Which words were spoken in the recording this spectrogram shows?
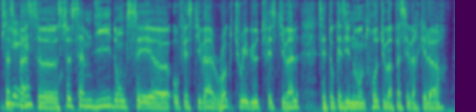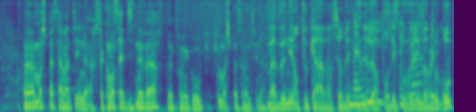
Ça se passe euh, ce samedi, donc c'est euh, au festival Rock Tribute Festival. C'est au Casino de Montreux. Tu vas passer vers quelle heure? Euh, moi, je passe à 21h. Ça commence à 19h pour le premier groupe, et puis moi, je passe à 21h. Bah venez en tout cas à partir de Bah 19h oui, pour découvrir les autres Oui. groupes.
